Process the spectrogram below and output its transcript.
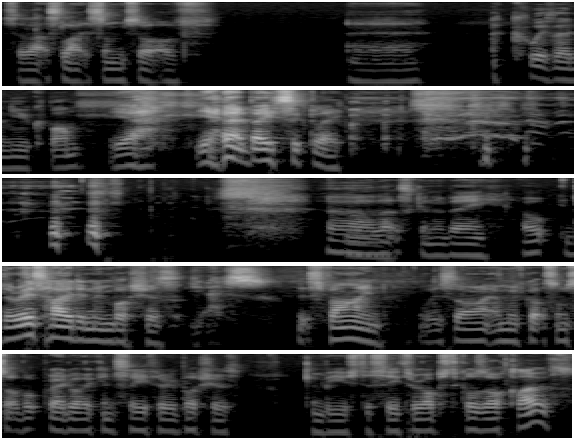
So that's like some sort of. Uh, A quiver nuke bomb. yeah, yeah, basically. oh, that's gonna be. Oh, there is hiding in bushes. Yes. It's fine. It's all right, and we've got some sort of upgrade where we can see through bushes. Can be used to see through obstacles or clothes.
